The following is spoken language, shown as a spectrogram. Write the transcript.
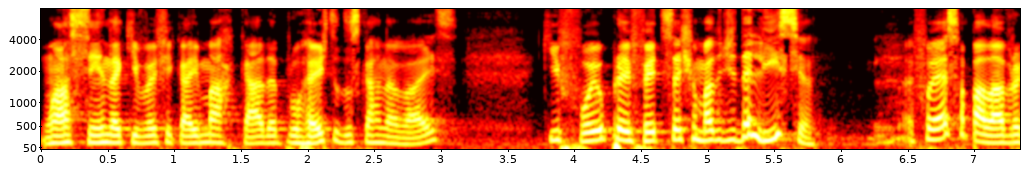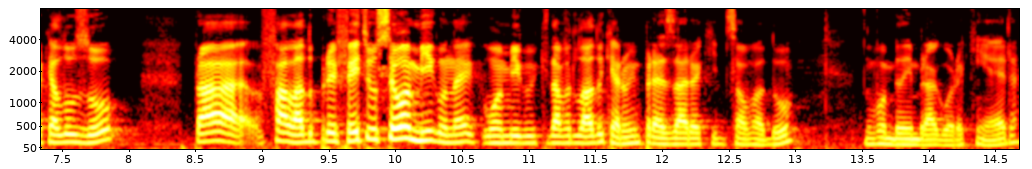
Uma cena que vai ficar aí marcada pro resto dos carnavais, que foi o prefeito ser chamado de delícia foi essa palavra que ela usou para falar do prefeito e o seu amigo, né? O amigo que estava do lado, que era um empresário aqui de Salvador. Não vou me lembrar agora quem era.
